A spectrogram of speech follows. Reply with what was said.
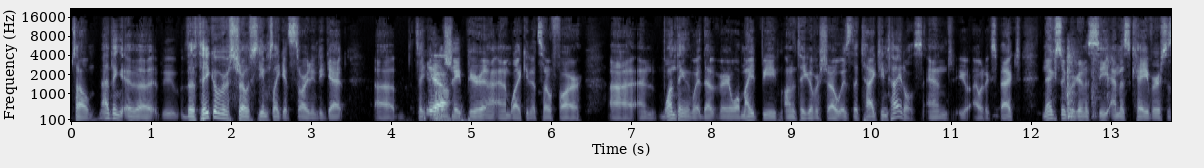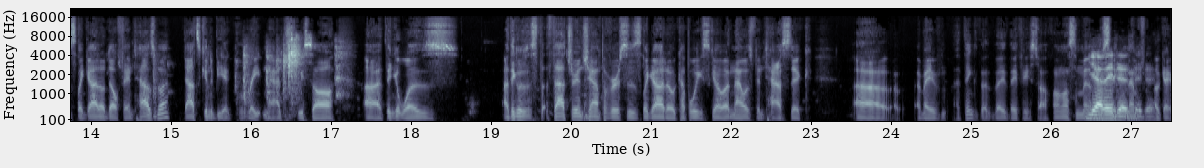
so I think uh, the takeover show seems like it's starting to get uh, take yeah. shape here, and, and I'm liking it so far. Uh, and one thing that very well might be on the Takeover show is the tag team titles. And you know, I would expect next week we're going to see MSK versus Legado del Fantasma. That's going to be a great match. We saw, uh, I think it was, I think it was Thatcher and Ciampa versus Legado a couple weeks ago, and that was fantastic. Uh, I may, I think that they, they faced off. Unless I'm yeah, they did, they did. Okay,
